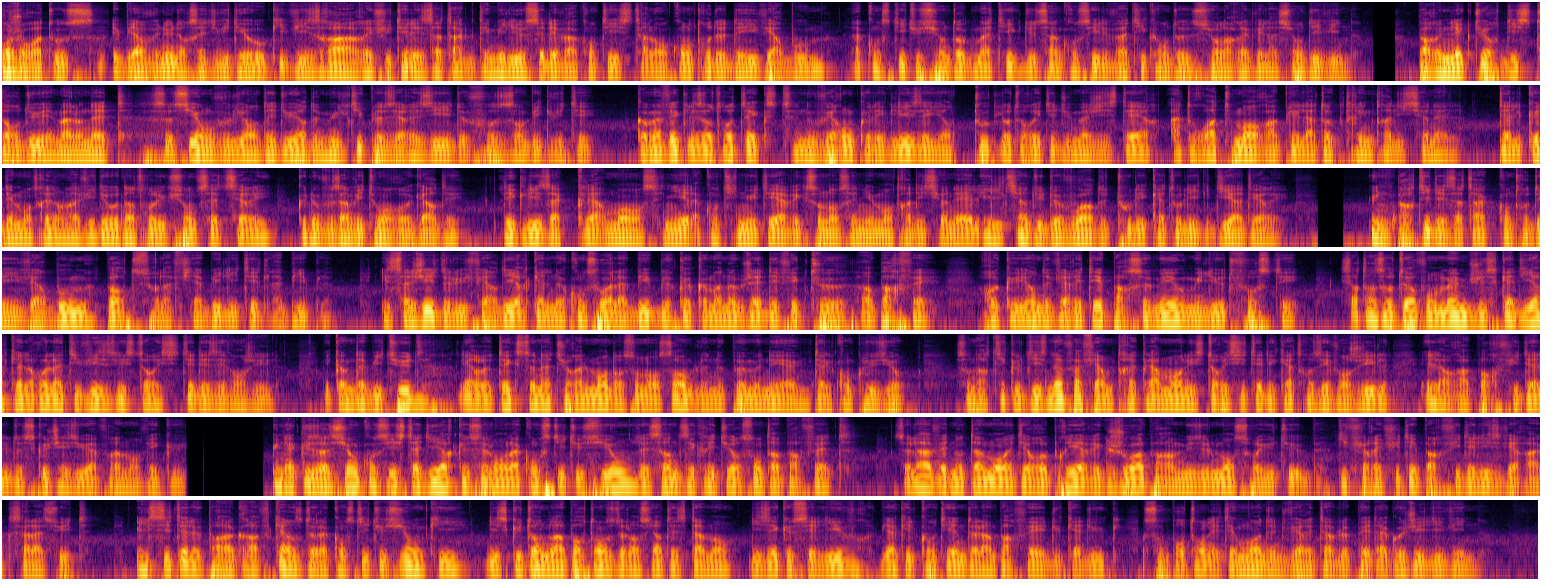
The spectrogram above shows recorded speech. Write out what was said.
Bonjour à tous et bienvenue dans cette vidéo qui visera à réfuter les attaques des milieux sédévacantistes à l'encontre de Dei Verbum, la constitution dogmatique du Saint Concile Vatican II sur la révélation divine. Par une lecture distordue et malhonnête, ceux-ci ont voulu en déduire de multiples hérésies et de fausses ambiguïtés. Comme avec les autres textes, nous verrons que l'Église ayant toute l'autorité du magistère a droitement rappelé la doctrine traditionnelle, telle que démontrée dans la vidéo d'introduction de cette série que nous vous invitons à regarder. L'Église a clairement enseigné la continuité avec son enseignement traditionnel et il tient du devoir de tous les catholiques d'y adhérer. Une partie des attaques contre Dei Verbum porte sur la fiabilité de la Bible. Il s'agit de lui faire dire qu'elle ne conçoit la Bible que comme un objet défectueux, imparfait, recueillant des vérités parsemées au milieu de fausseté. Certains auteurs vont même jusqu'à dire qu'elle relativise l'historicité des évangiles. Mais comme d'habitude, lire le texte naturellement dans son ensemble ne peut mener à une telle conclusion. Son article 19 affirme très clairement l'historicité des quatre évangiles et leur rapport fidèle de ce que Jésus a vraiment vécu. Une accusation consiste à dire que selon la Constitution, les saintes écritures sont imparfaites. Cela avait notamment été repris avec joie par un musulman sur YouTube, qui fut réfuté par Fidelis Verax à la suite. Il citait le paragraphe 15 de la Constitution qui, discutant de l'importance de l'Ancien Testament, disait que ces livres, bien qu'ils contiennent de l'imparfait et du caduc, sont pourtant les témoins d'une véritable pédagogie divine.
